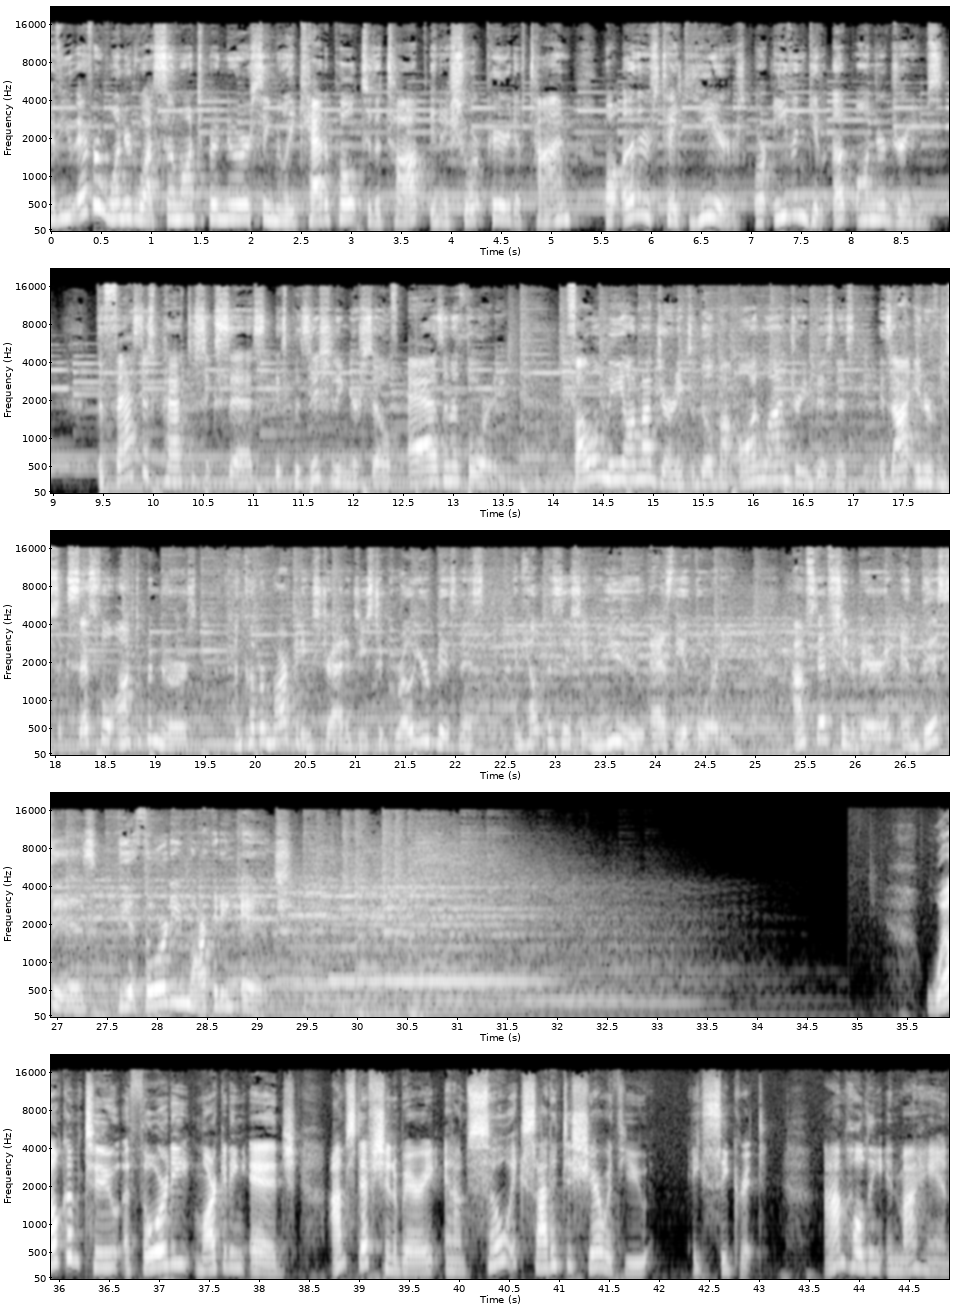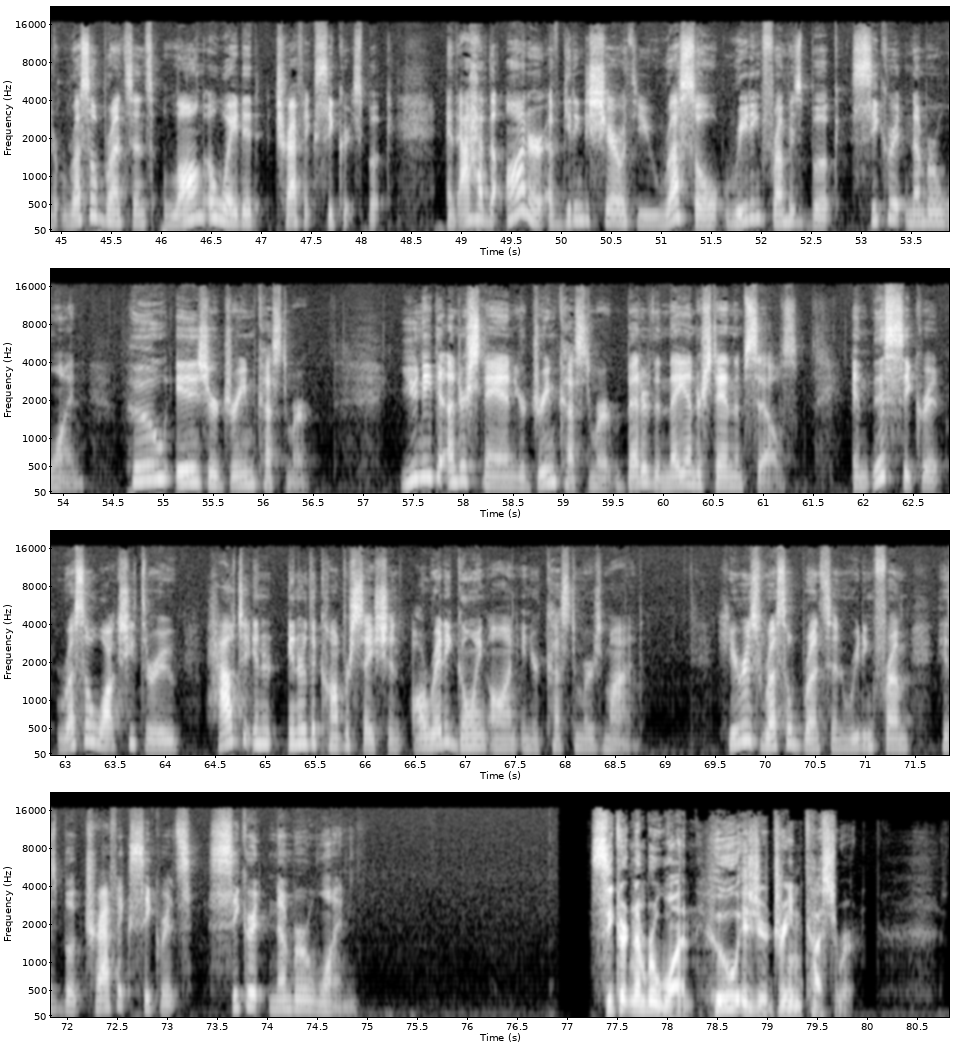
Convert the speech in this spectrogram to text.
Have you ever wondered why some entrepreneurs seemingly catapult to the top in a short period of time, while others take years or even give up on their dreams? The fastest path to success is positioning yourself as an authority. Follow me on my journey to build my online dream business as I interview successful entrepreneurs, uncover marketing strategies to grow your business, and help position you as the authority. I'm Steph Shinneberry, and this is the Authority Marketing Edge. Welcome to Authority Marketing Edge. I'm Steph Shinneberry, and I'm so excited to share with you a secret. I'm holding in my hand Russell Brunson's long awaited Traffic Secrets book, and I have the honor of getting to share with you Russell reading from his book, Secret Number One Who is Your Dream Customer? You need to understand your dream customer better than they understand themselves. In this secret, Russell walks you through how to enter, enter the conversation already going on in your customer's mind. Here is Russell Brunson reading from his book Traffic Secrets, Secret Number One. Secret number one Who is your dream customer?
